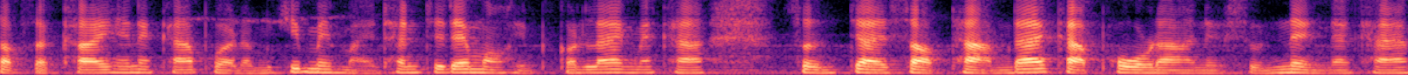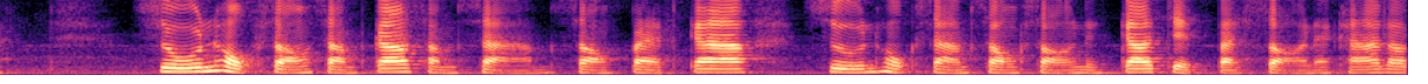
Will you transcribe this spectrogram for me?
Subscribe ให้นะคะเผื่อเรามีคลิปใหม่ๆ ท่านจะได้มองเห็นเป็นคนแรกนะคะ สนใจสอบถามได้ค่ะโพลา101 นะคะ 0623933289 0632219782นะคะ เรา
